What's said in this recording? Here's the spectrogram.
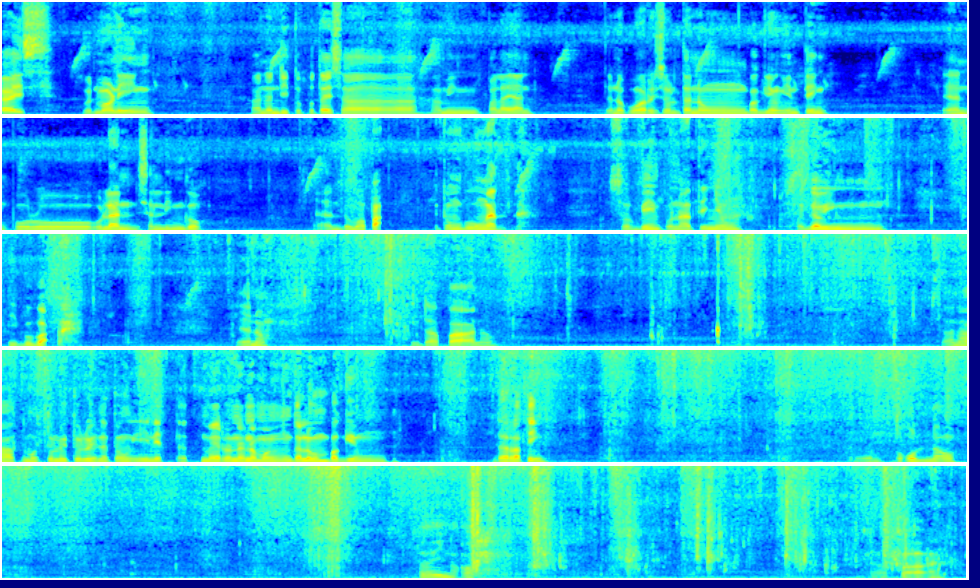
Guys, good morning. Ah, nandito po tayo sa aming palayan. Ito na po ang resulta ng bagyong inting. Ayan, puro ulan, isang linggo. Ayan, dumapa. Itong bungad. Sorbehin po natin yung sa gawing ibaba. Ayan o. Dapa ano. Sana magtuloy-tuloy na tong init at mayroon na namang dalawang bagyong darating. Ayan, tukol na oh. Ay nako. Tapaan.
